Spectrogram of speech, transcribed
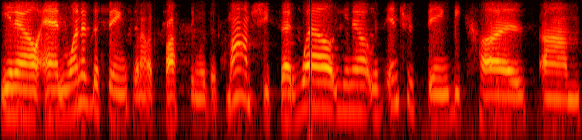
You know, and one of the things when I was processing with this mom, she said, Well, you know, it was interesting because um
